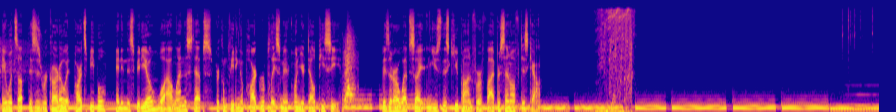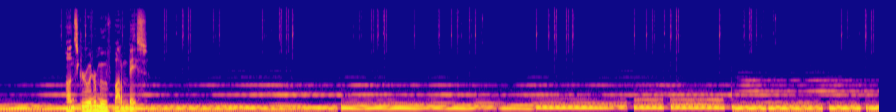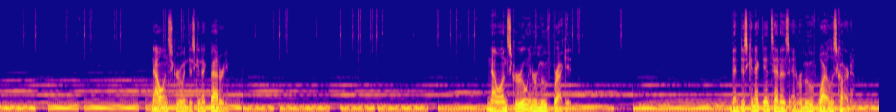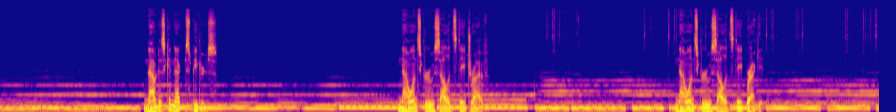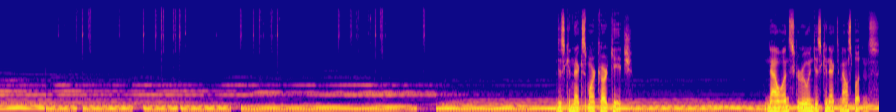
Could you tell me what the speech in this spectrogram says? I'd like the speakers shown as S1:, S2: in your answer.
S1: Hey, what's up? This is Ricardo at Parts People, and in this video, we'll outline the steps for completing a part replacement on your Dell PC. Visit our website and use this coupon for a 5% off discount. Unscrew and remove bottom base. Now unscrew and disconnect battery. Now unscrew and remove bracket. Then disconnect antennas and remove wireless card. Now disconnect speakers. Now unscrew solid state drive. Now unscrew solid state bracket. Disconnect smart card cage. Now unscrew and disconnect mouse buttons.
